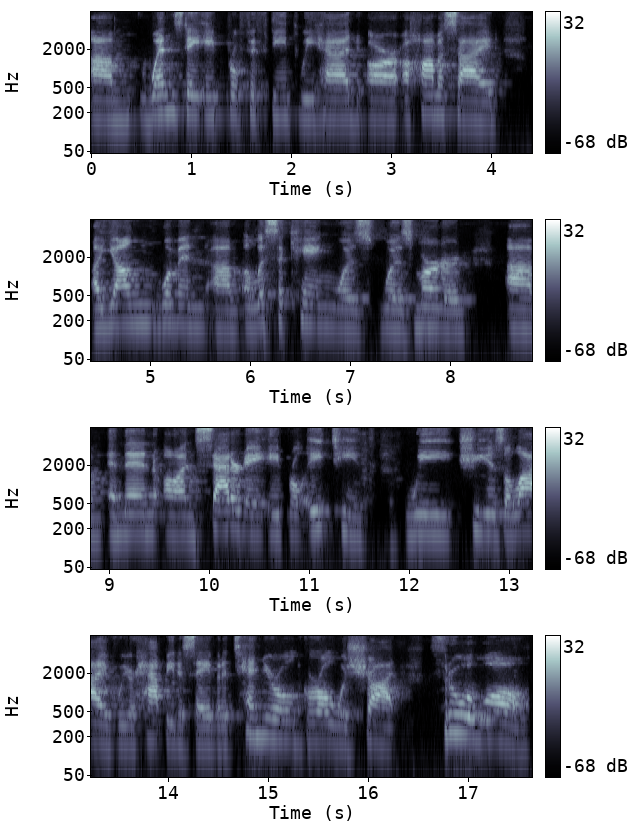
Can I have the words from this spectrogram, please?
um, Wednesday, April 15th, we had our a homicide. A young woman, um, Alyssa King, was was murdered. Um, and then on Saturday, April 18th, we she is alive. We are happy to say, but a 10 year old girl was shot through a wall.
